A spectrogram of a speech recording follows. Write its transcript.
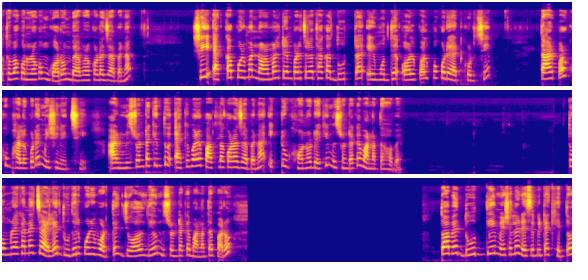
অথবা কোনো রকম গরম ব্যবহার করা যাবে না। সেই এক কাপ পরিমাণ নর্মাল টেম্পারেচারে থাকা দুধটা এর মধ্যে অল্প অল্প করে অ্যাড করছি। তারপর খুব ভালো করে মিশিয়ে নিচ্ছি। আর মিশ্রণটা কিন্তু একেবারে পাতলা করা যাবে না, একটু ঘন রেখে মিশ্রণটাকে বানাতে হবে। তোমরা এখানে চাইলে দুধের পরিবর্তে জল দিয়েও মিশ্রণটাকে বানাতে পারো। তবে দুধ দিয়ে মেশালে রেসিপিটা খেতেও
